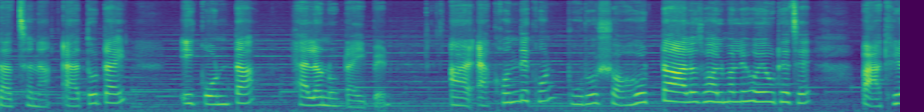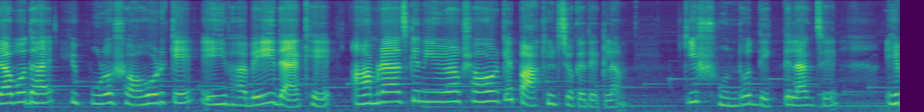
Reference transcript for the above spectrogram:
যাচ্ছে না। এতটাই এই কোণটা হেলানো টাইপের আর এখন দেখুন পুরো শহরটা আলো ঝলমলে হয়ে উঠেছে। পাখিরা বোধ হয় এই পুরো শহরকে এইভাবেই দেখে। আমরা আজকে নিউ ইয়র্ক শহরকে পাখির চোখে দেখলাম। কি সুন্দর দেখতে লাগছে। এ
